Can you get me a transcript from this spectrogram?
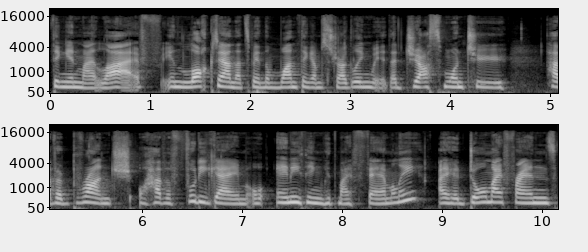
thing in my life. In lockdown, that's been the one thing I'm struggling with. I just want to have a brunch or have a footy game or anything with my family. I adore my friends.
